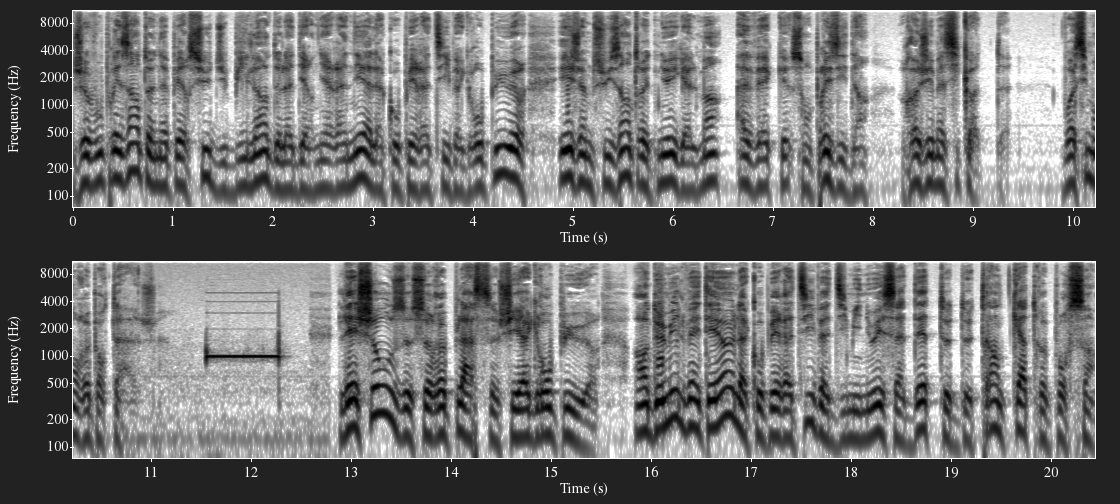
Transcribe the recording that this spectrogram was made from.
je vous présente un aperçu du bilan de la dernière année à la coopérative AgroPure et je me suis entretenu également avec son président, Roger Massicotte. Voici mon reportage. Les choses se replacent chez AgroPure. En 2021, la coopérative a diminué sa dette de 34%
